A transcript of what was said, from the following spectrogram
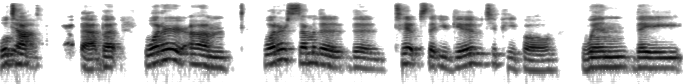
We'll yeah. talk about that. But what are um, what are some of the the tips that you give to people when they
